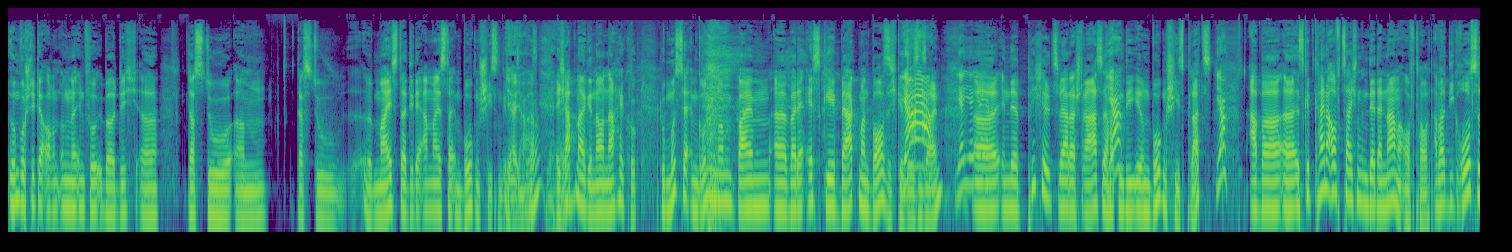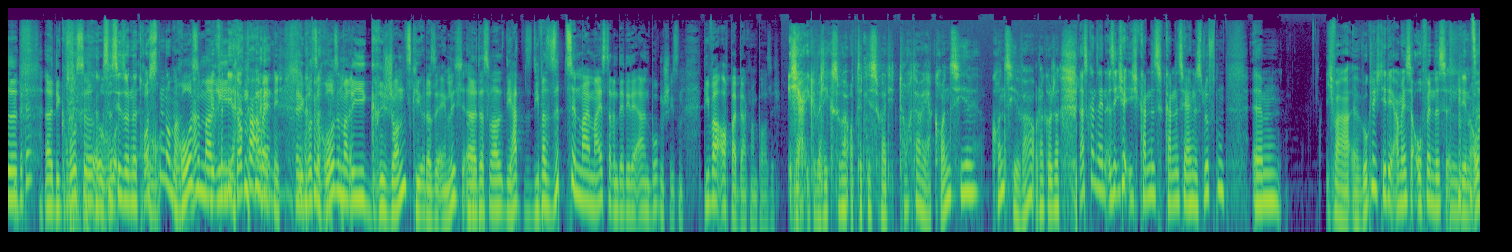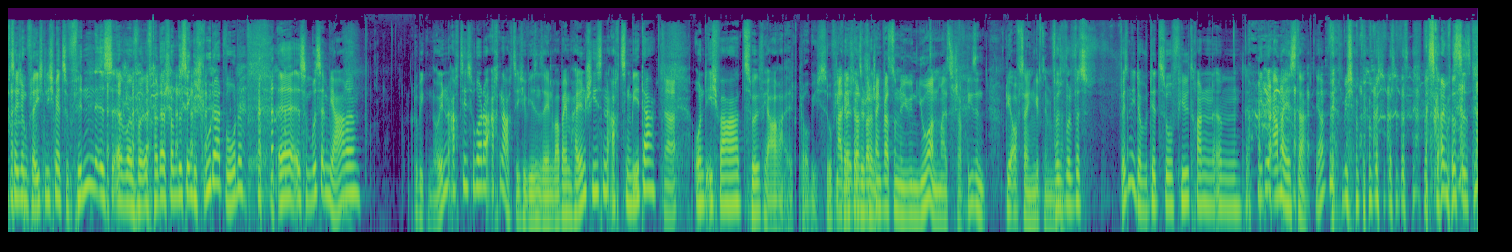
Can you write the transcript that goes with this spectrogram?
irgendwo steht ja auch in irgendeiner Info über dich, äh, dass du ähm, dass du äh, Meister, DDR-Meister im Bogenschießen gewesen Ja, ja. bist. Ja, ich habe mal genau nachgeguckt. Du musst ja im Grunde genommen beim äh, bei der SG Bergmann-Borsig gewesen Ja! sein. Ja, ja, ja, Äh, in der Pichelswerder Straße hatten die ihren Bogenschießplatz. Ja. Aber äh, es gibt keine Aufzeichnung, in der dein Name auftaucht. Aber die große, äh, die große Das ist hier so eine Trostennummer. Rosemarie, Wir finden die Doktorarbeit nicht. die große Rosemarie Grijonski oder so ähnlich. Äh, das war, die hat, die war 17 Mal Meisterin der DDR in Bogenschießen. Die war auch bei Bergmann Borsig. Ja, ich überlege sogar, ob das nicht sogar die Tochter, ja, Kronziel, Kronziel war oder. Das kann sein. Also ich, ich kann das, kann das Geheimnis lüften. Ähm, Ich war äh, wirklich DDR-Meister, auch wenn das in den Aufzeichnungen vielleicht nicht mehr zu finden ist, äh, weil, weil, da schon ein bisschen geschludert wurde. Äh, es muss im Jahre, glaube ich, 89 sogar oder 88 gewesen sein. War beim Hallenschießen 18 Meter Ja. und ich war zwölf Jahre alt, glaube ich. So viel Ah, kann das, ich das wahrscheinlich war so eine Juniorenmeisterschaft. Die sind, die Aufzeichnungen gibt es nämlich. Was, was, was, weiß nicht, da wird jetzt so viel dran, ähm, DDR-Meister, ja? Ich weiß, gar nicht, was das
